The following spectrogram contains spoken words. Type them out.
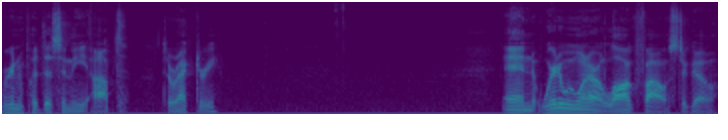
We're going to put this in the opt directory. And where do we want our log files to go?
